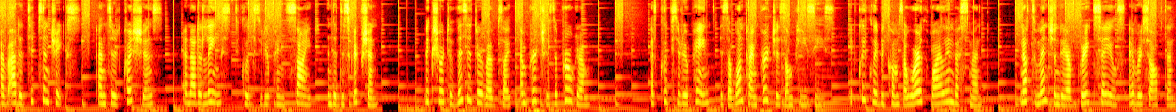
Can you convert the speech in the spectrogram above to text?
I've added tips and tricks, answered questions, and added links to Clip Studio Paint's site in the description. Make sure to visit their website and purchase the program. As Clip Studio Paint is a one-time purchase on PCs, it quickly becomes a worthwhile investment. Not to mention they have great sales every so often,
